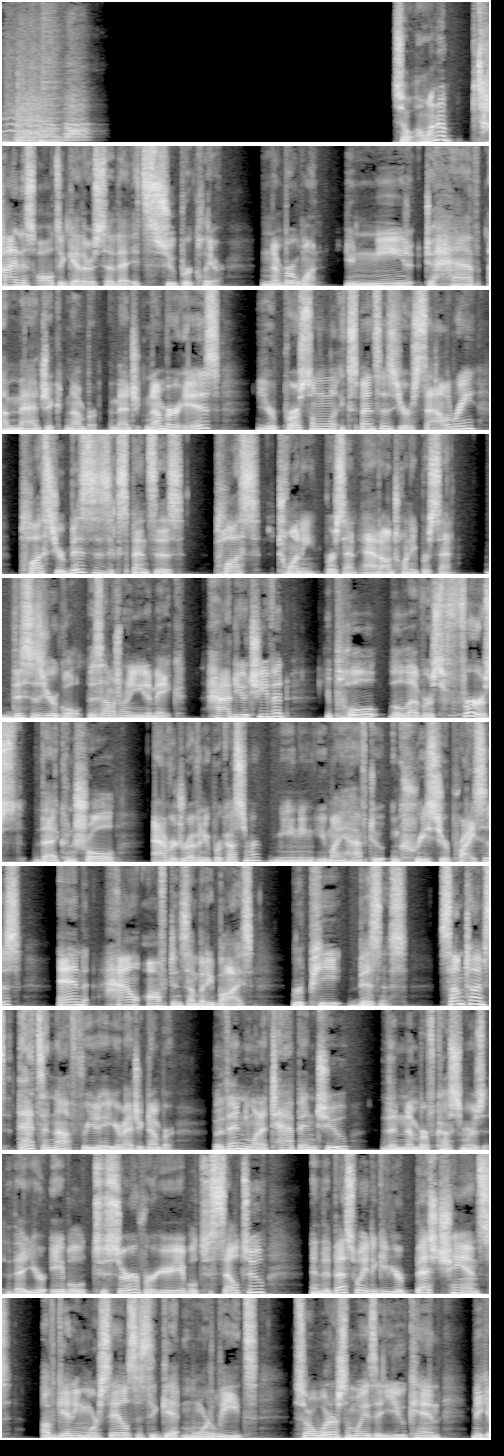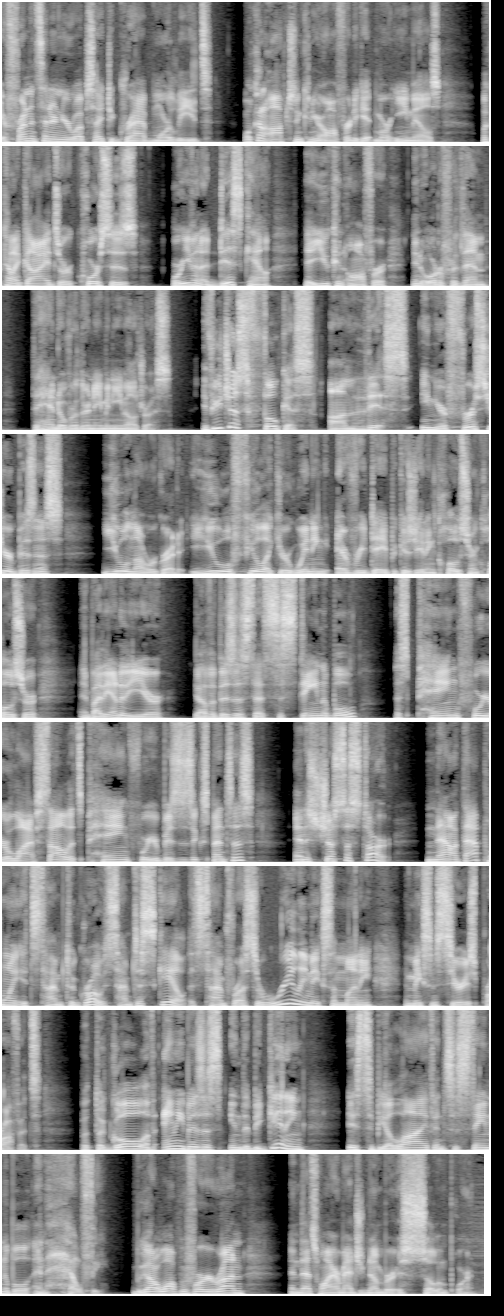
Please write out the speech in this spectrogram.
So I want to tie this all together so that it's super clear. Number one, you need to have a magic number. The magic number is your personal expenses, your salary, plus your business expenses, plus 20%. Add on 20%. This is your goal. This is how much money you need to make. How do you achieve it? You pull the levers first that control average revenue per customer, meaning you might have to increase your prices, and how often somebody buys. Repeat business. Sometimes that's enough for you to hit your magic number. But then you want to tap into the number of customers that you're able to serve or you're able to sell to. And the best way to give your best chance of getting more sales is to get more leads. So, what are some ways that you can make it front and center in your website to grab more leads? What kind of option can you offer to get more emails? What kind of guides or courses or even a discount that you can offer in order for them to hand over their name and email address? If you just focus on this in your first year business, you will not regret it. You will feel like you're winning every day because you're getting closer and closer. And by the end of the year, you have a business that's sustainable, that's paying for your lifestyle, that's paying for your business expenses, and it's just a start. Now, at that point, it's time to grow. It's time to scale. It's time for us to really make some money and make some serious profits. But the goal of any business in the beginning is to be alive and sustainable and healthy. We got to walk before we run. And that's why our magic number is so important.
